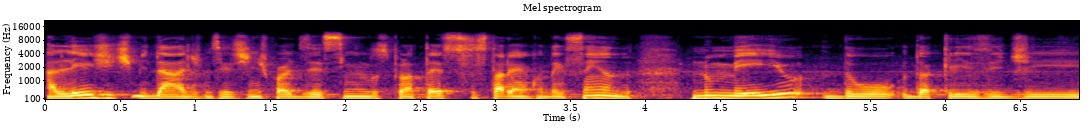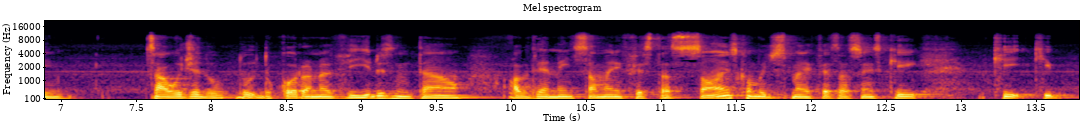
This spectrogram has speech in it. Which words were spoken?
a, legitimidade, não sei se a gente pode dizer assim, dos protestos estarem acontecendo no meio do, da crise de saúde do, do, do, coronavírus. Então, obviamente, são manifestações, como eu disse, manifestações que, que, que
